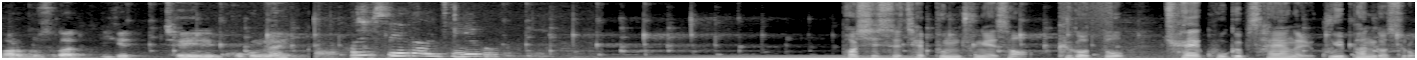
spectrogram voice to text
마르코스가 이게 제일 고급 라인. 퍼시스에서는 제일 고급이에요. 퍼시스 제품 중에서 그것도 최고급 사양을 구입한 것으로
